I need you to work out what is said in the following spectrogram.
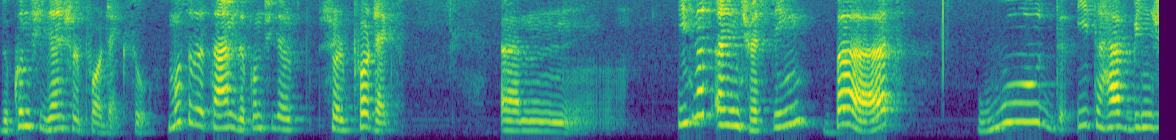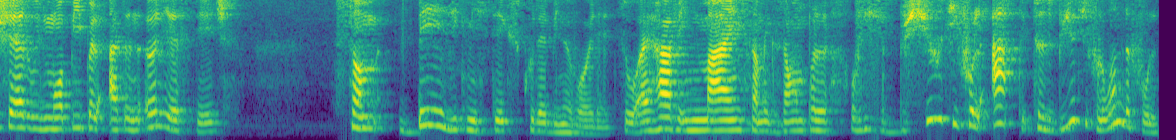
the confidential project. So most of the time, the confidential project um, is not uninteresting, but would it have been shared with more people at an earlier stage? some basic mistakes could have been avoided. So I have in mind some example of this beautiful app. It was beautiful, wonderful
